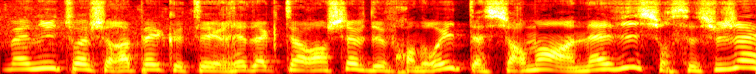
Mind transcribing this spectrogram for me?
Manu, toi, je rappelle que tu es rédacteur en chef de Frandroid, t'as sûrement un avis sur ce sujet.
